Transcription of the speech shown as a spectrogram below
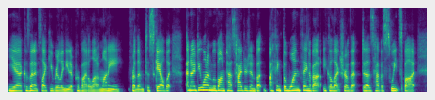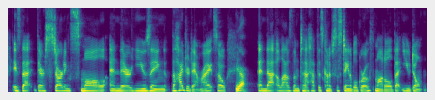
yeah, because then it's like you really need to provide a lot of money for them to scale. But and I do want to move on past hydrogen, but I think the one thing about Ecolectro that does have a sweet spot is that they're starting small and they're using the hydrodam, right? So yeah, and that allows them to have this kind of sustainable growth model that you don't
